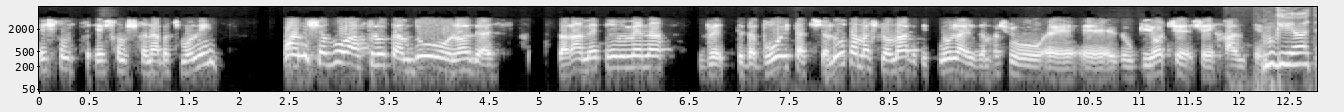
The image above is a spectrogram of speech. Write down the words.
יש לכם, יש לכם שכנה בת 80? פעם בשבוע אפילו תעמדו, לא יודע, עשרה מטרים ממנה, ותדברו איתה, תשאלו אותה מה שלומה ותיתנו לה איזה משהו, אה, אה, איזה עוגיות שהכנתם. עוגיות,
